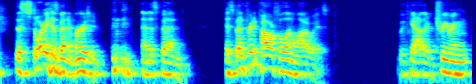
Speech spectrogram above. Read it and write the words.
the story has been emerging and it's been it's been pretty powerful in a lot of ways. We've gathered tree ring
